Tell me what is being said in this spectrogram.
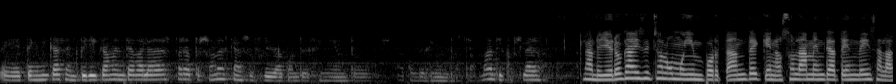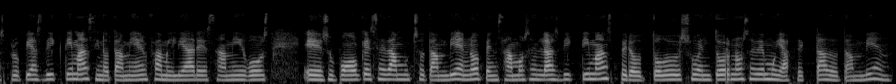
eh, técnicas empíricamente avaladas para personas que han sufrido acontecimientos traumáticos, claro. Claro, yo creo que habéis dicho algo muy importante, que no solamente atendéis a las propias víctimas, sino también familiares, amigos. Eh, supongo que se da mucho también, ¿no? Pensamos en las víctimas, pero todo su entorno se ve muy afectado también.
